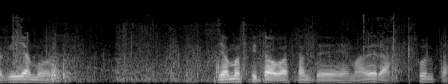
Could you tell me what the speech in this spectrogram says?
Aquí ya hemos ya hemos quitado bastante madera suelta.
